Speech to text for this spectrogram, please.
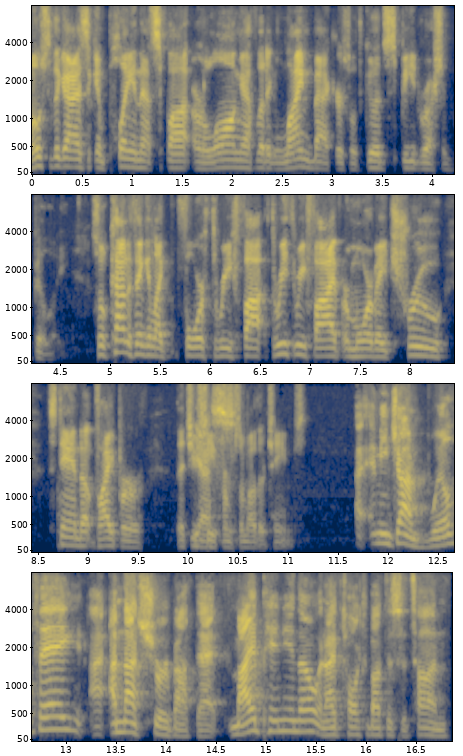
Most of the guys that can play in that spot are long, athletic linebackers with good speed rush ability. So kind of thinking like four, three, five, three, three, five, or more of a true stand-up Viper that you see from some other teams. I mean, John, will they? I, I'm not sure about that. My opinion, though, and I've talked about this a ton,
